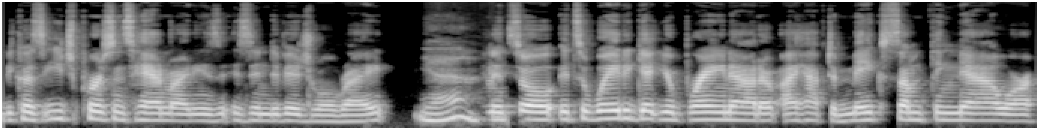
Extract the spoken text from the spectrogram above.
because each person's handwriting is, is, individual right? Yeah. And so it's a way to get your brain out of i have to make something now or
